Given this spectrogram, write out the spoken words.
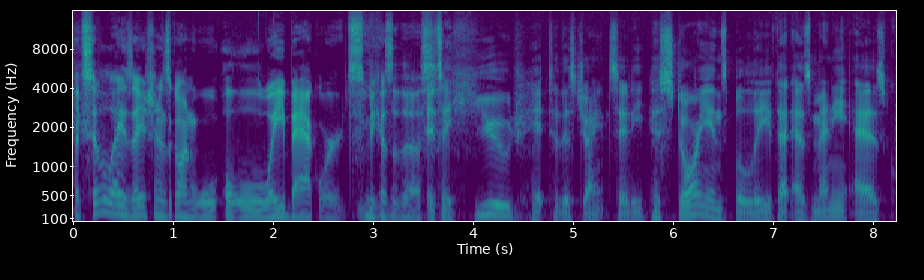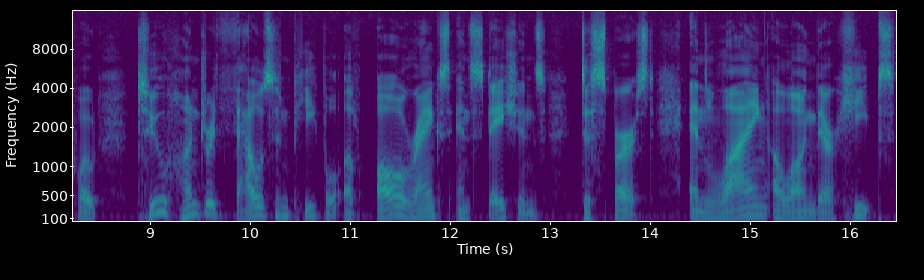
like civilization is going w- way backwards because of this. It's a huge hit to this giant city. Historians believe that as many as, quote, 200,000 people of all ranks and stations dispersed and lying along their heaps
